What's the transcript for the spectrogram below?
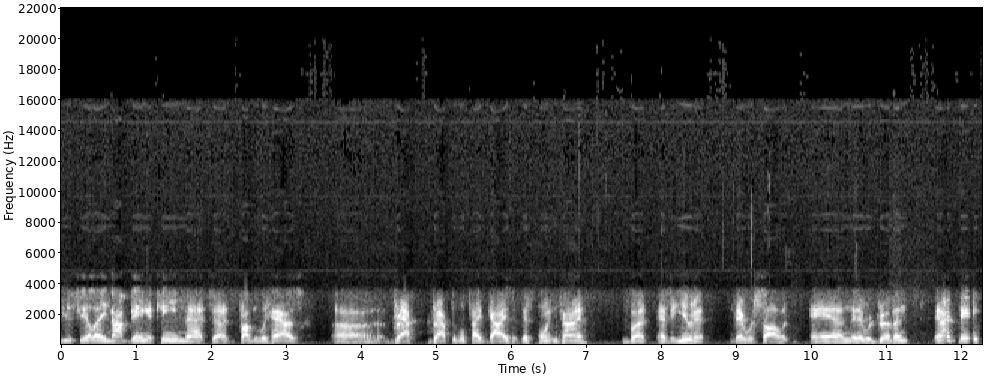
UCLA not being a team that uh, probably has uh, draft draftable type guys at this point in time, but as a unit, they were solid and they were driven. And I think,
